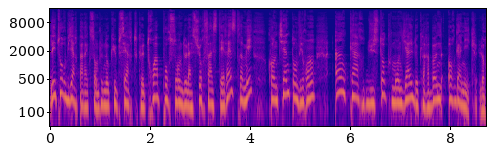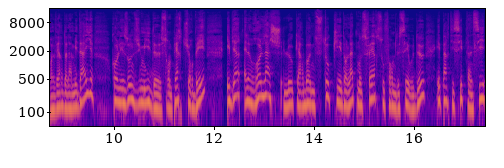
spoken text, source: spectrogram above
Les tourbières, par exemple, n'occupent certes que 3% de la surface terrestre, mais contiennent environ un quart du stock mondial de carbone organique. Le revers de la médaille, quand les zones humides sont perturbées, eh bien, elles relâchent le carbone stocké dans l'atmosphère sous forme de CO2 et participent ainsi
